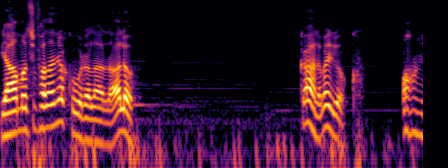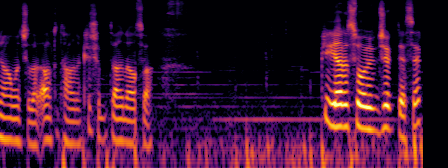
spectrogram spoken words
Yağmacı falan yok mu buralarda? Alo. Galiba yok. Ah yağmacılar 6 tane. Keşke bir tane alsa. Ki yarısı ölecek desek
